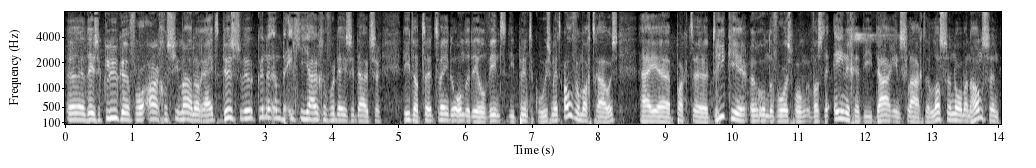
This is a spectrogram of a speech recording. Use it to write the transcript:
eh, deze Kluge voor Argos Shimano rijdt. Dus we kunnen een beetje juichen voor deze Duitser... die dat eh, tweede onderdeel wint, die puntenkoers. Met overmacht trouwens. Hij uh, pakt drie keer een ronde voorsprong. Was de enige die daarin slaagde. Lasse Norman Hansen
